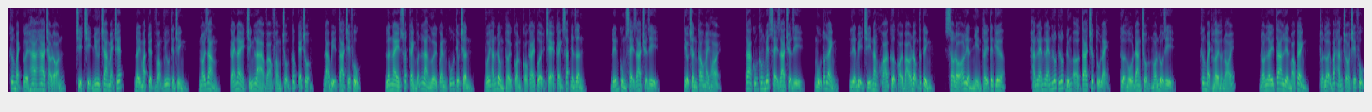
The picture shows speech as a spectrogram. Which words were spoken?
Khương bạch cười ha ha chào đón, chỉ chỉ như cha mẹ chết, đầy mặt tuyệt vọng vưu tiền trình, nói rằng cái này chính là vào phòng trộm cướp kẻ trộm, đã bị ta chế phục. Lần này xuất cảnh vẫn là người quen cũ tiểu trần, với hắn đồng thời còn có cái tuổi trẻ cảnh sát nhân dân. Đến cùng xảy ra chuyện gì? Tiểu trần cao mày hỏi. Ta cũng không biết xảy ra chuyện gì, ngủ tốt lành, liền bị trí năng khóa cửa còi báo động thất tỉnh, sau đó liền nhìn thấy tên kia. Hắn lén lén lút lút đứng ở ta trước tủ lạnh, tựa hồ đang trộm món đồ gì. Khương bạch hời hợt nói. Đón lấy ta liền báo cảnh, thuận lợi bắt hắn cho chế phục.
